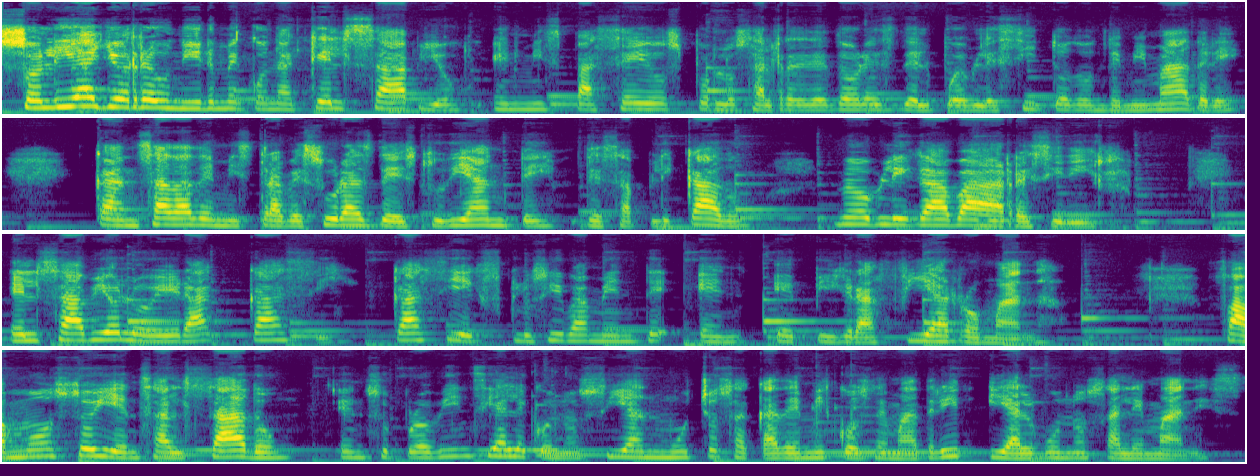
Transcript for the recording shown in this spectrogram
Solía yo reunirme con aquel sabio en mis paseos por los alrededores del pueblecito donde mi madre, cansada de mis travesuras de estudiante desaplicado, me obligaba a residir. El sabio lo era casi, casi exclusivamente en epigrafía romana. Famoso y ensalzado, en su provincia le conocían muchos académicos de Madrid y algunos alemanes.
